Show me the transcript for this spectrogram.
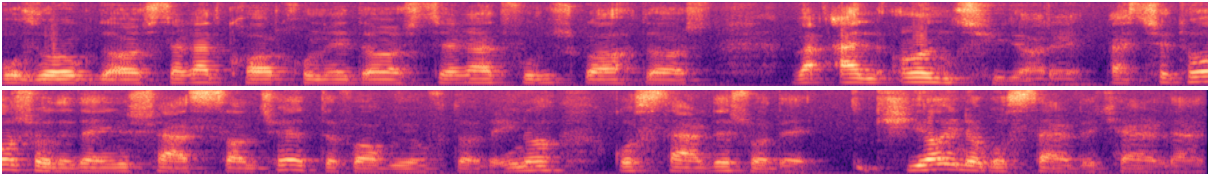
بزرگ داشت چقدر کارخونه داشت چقدر فروشگاه داشت. و الان چی داره؟ پس چطور شده در این 60 سال؟ چه اتفاقی افتاده؟ اینا گسترده شده. کیا اینا گسترده کردن؟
